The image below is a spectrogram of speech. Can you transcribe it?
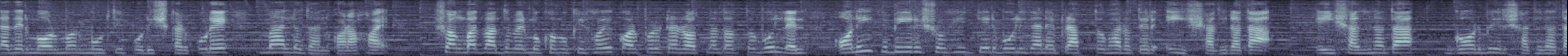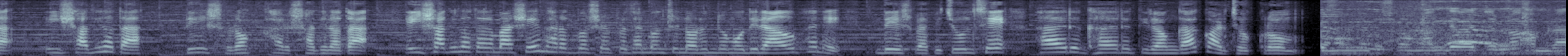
তাদের মর্মর মূর্তি পরিষ্কার করে মাল্যদান করা হয়। সংবাদ মাধ্যমের মুখোমুখি হয়ে কর্পোরেটর রত্না দত্ত বললেন, অনেক বীর শহীদদের বলিদানে প্রাপ্ত ভারতের এই স্বাধীনতা এই স্বাধীনতা গর্বের স্বাধীনতা, এই স্বাধীনতা দেশ রক্ষার স্বাধীনতা। এই স্বাধীনতার মাসে ভারতবর্ষের প্রধানমন্ত্রী নরেন্দ্র মোদীর আহ্বানে দেশব্যাপী চলছে হর ঘর তিরঙ্গা কার্যক্রম। সম্মান দেওয়ার জন্য আমরা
